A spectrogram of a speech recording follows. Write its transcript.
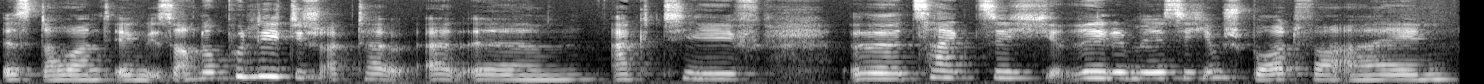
ist dauernd irgendwie, ist auch noch politisch aktiv, äh, ähm, aktiv äh, zeigt sich regelmäßig im Sportverein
